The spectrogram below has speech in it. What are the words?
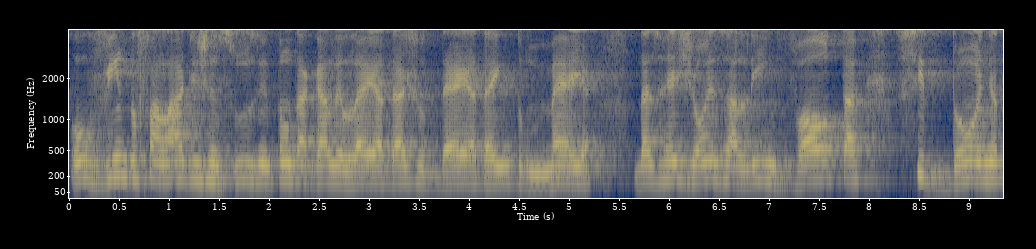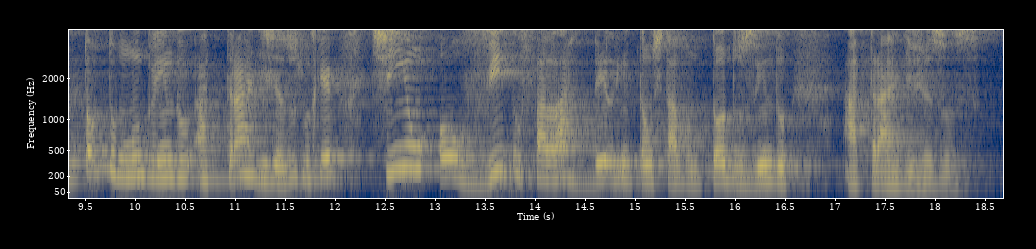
ouvindo falar de Jesus, então da Galiléia, da Judéia, da Idumeia, das regiões ali em volta, Sidônia, todo mundo indo atrás de Jesus, porque tinham ouvido falar dele, então estavam todos indo atrás de Jesus.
